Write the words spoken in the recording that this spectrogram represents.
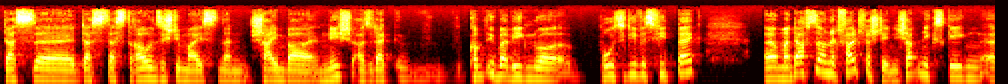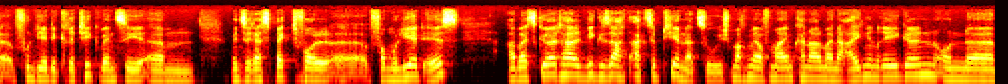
das, äh, das, das trauen sich die meisten dann scheinbar nicht. Also da kommt überwiegend nur positives Feedback. Äh, man darf es auch nicht falsch verstehen. Ich habe nichts gegen äh, fundierte Kritik, wenn sie, ähm, wenn sie respektvoll äh, formuliert ist. Aber es gehört halt, wie gesagt, akzeptieren dazu. Ich mache mir auf meinem Kanal meine eigenen Regeln und äh,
